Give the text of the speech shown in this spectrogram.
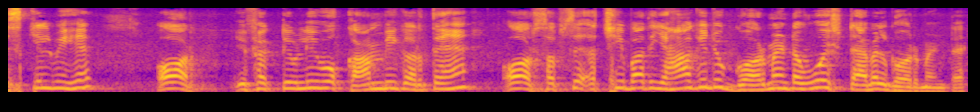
स्किल भी है और इफ़ेक्टिवली वो काम भी करते हैं और सबसे अच्छी बात यहाँ की जो गवर्नमेंट है, वो स्टेबल गवर्नमेंट है।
